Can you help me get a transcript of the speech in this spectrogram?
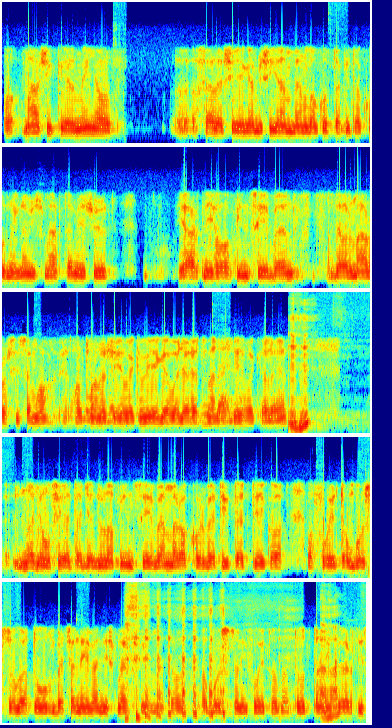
A másik élmény, a, a feleségem is ilyenben lakott, akit akkor még nem ismertem, és őt járt néha a pincében, de az már azt hiszem a 60-as évek vége, vagy a 70-es évek eleje. Uh-huh. Nagyon félt egyedül a pincében, mert akkor vetítették a, a folyton bosztogató becenéven ismert filmet, a, a bosztoni folytogatót, Tony curtis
